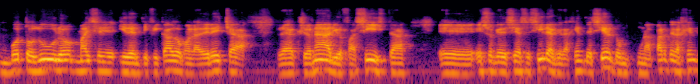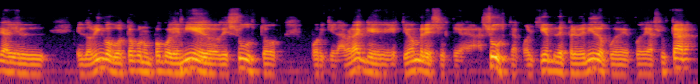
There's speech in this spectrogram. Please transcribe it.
voto duro, más identificado con la derecha reaccionario, fascista, eh, eso que decía Cecilia, que la gente, es cierto, una parte de la gente el, domingo votó con un poco de miedo, de susto, porque la verdad que este hombre este, asusta, cualquier desprevenido puede, puede asustar,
